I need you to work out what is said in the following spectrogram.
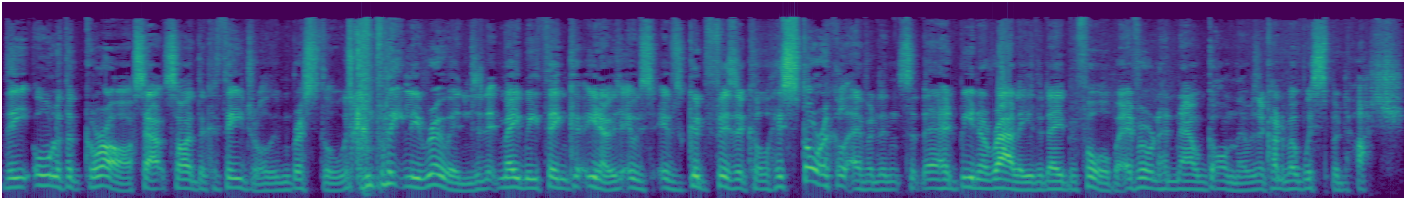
the all of the grass outside the cathedral in Bristol was completely ruined, and it made me think. You know, it was it was good physical historical evidence that there had been a rally the day before, but everyone had now gone. There was a kind of a whispered hush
